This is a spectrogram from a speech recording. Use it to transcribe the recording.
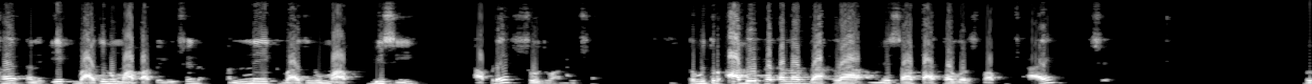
છે અને એક બાજુનું માપ આપેલું છે અને અન્ય એક બાજુનું માપ બીસી આપણે શોધવાનું છે. તો મિત્રો, આ બે પ્રકારના દાખલા હંમેશા પાયથાગોરસમાં પૂછાય છે. તો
